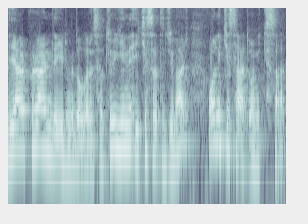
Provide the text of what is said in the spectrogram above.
Diğer Prime de 20 dolara satıyor. Yine iki satıcı var. 12 saat 12 saat.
